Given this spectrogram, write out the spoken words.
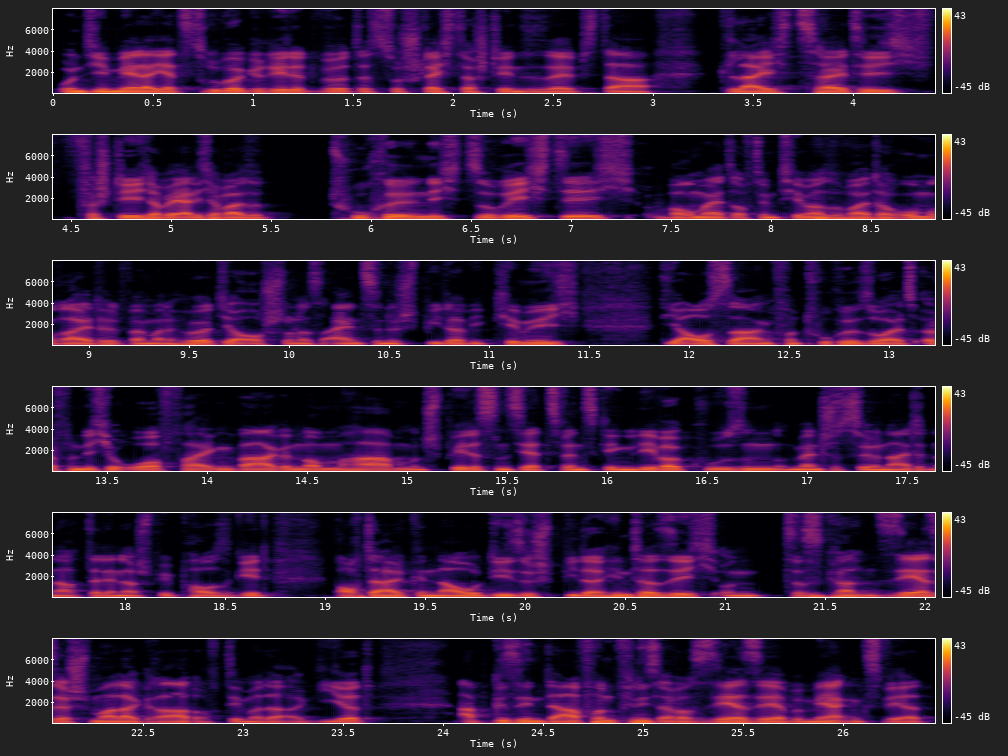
Und je mehr da jetzt drüber geredet wird, desto schlechter stehen sie selbst da. Gleichzeitig verstehe ich aber ehrlicherweise Tuchel nicht so richtig, warum er jetzt auf dem Thema so mhm. weiter rumreitet, weil man hört ja auch schon, dass einzelne Spieler wie Kimmich die Aussagen von Tuchel so als öffentliche Ohrfeigen wahrgenommen haben und spätestens jetzt, wenn es gegen Leverkusen und Manchester United nach der Länderspielpause geht, braucht er halt genau diese Spieler hinter sich und das ist mhm. gerade ein sehr, sehr schmaler Grad, auf dem er da agiert. Abgesehen davon finde ich es einfach sehr, sehr bemerkenswert,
